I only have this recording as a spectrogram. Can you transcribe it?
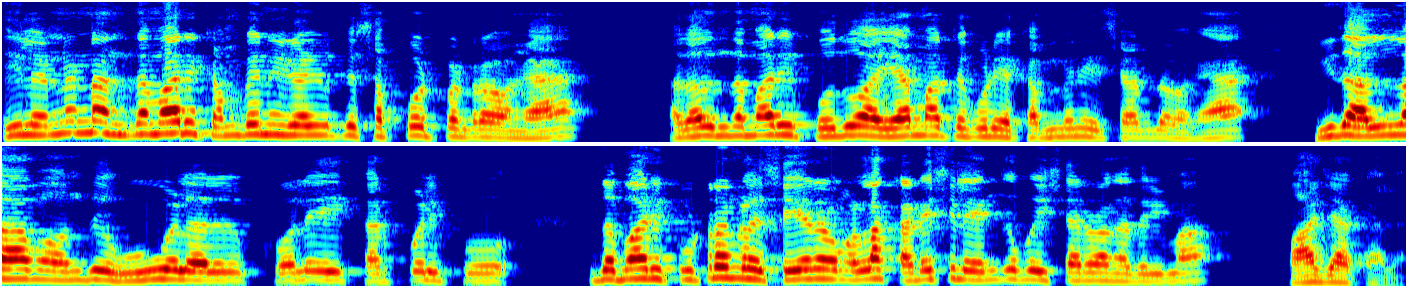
இதில் என்னென்னா இந்த மாதிரி கம்பெனிகளுக்கு சப்போர்ட் பண்ணுறவங்க அதாவது இந்த மாதிரி பொதுவாக ஏமாற்றக்கூடிய கம்பெனியை சேர்ந்தவங்க இது அல்லாமல் வந்து ஊழல் கொலை கற்பழிப்பு இந்த மாதிரி குற்றங்களை செய்கிறவங்கெல்லாம் கடைசியில் எங்கே போய் சேருவாங்க தெரியுமா? பாஜகவில்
